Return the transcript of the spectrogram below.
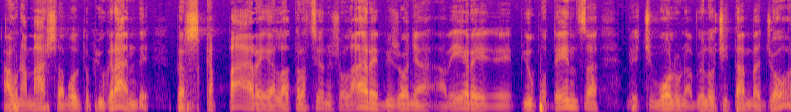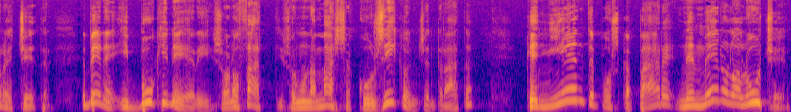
ha una massa molto più grande, per scappare all'attrazione solare bisogna avere eh, più potenza, ci vuole una velocità maggiore, eccetera. Ebbene, i buchi neri sono fatti, sono una massa così concentrata che niente può scappare, nemmeno la luce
